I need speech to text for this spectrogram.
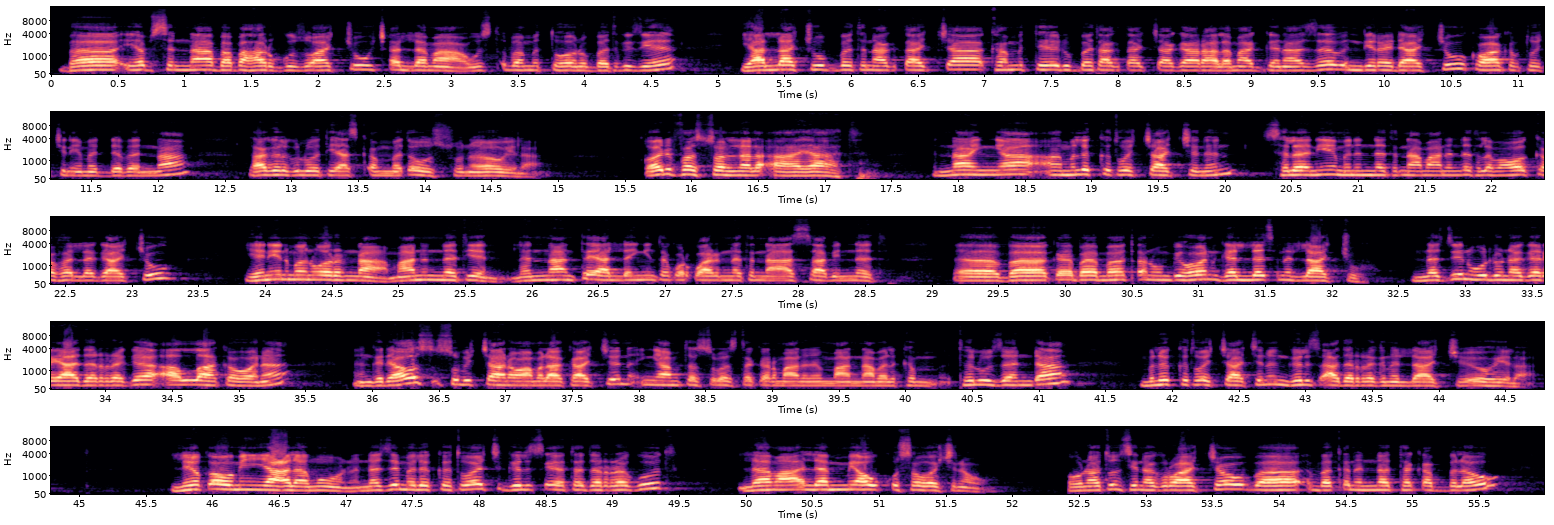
በየብስና በባህር ጉዟችሁ ጨለማ ውስጥ በምትሆኑበት ጊዜ ያላችሁበትን አቅጣጫ ከምትሄዱበት አቅጣጫ ጋር ለማገናዘብ እንዲረዳችሁ ከዋክብቶችን የመደበና ለአገልግሎት ያስቀመጠው እሱ ነው ይላል። ቀድ ፈሶልነ ለአያት እና እኛ ምልክቶቻችንን ስለ እኔ ምንነትና ማንነት ለማወቅ ከፈለጋችሁ የኔን መኖርና ማንነቴን ለእናንተ ያለኝን ተቆርቋሪነትና አሳቢነት በመጠኑም ቢሆን ገለጽንላችሁ። እነዚህን ሁሉ ነገር ያደረገ አላህ ከሆነ እንግዲያውስ እሱ ብቻ ነው አምላካችን እኛም ተሱ በስተቀር ማንንም አናመልክም። ትሉ ዘንዳ ምልክቶቻችንን ግልጽ አደረግንላችሁ ይላል ሊቀውሚን ያዕለሙን። እነዚህ ምልክቶች ግልጽ የተደረጉት ለሚያውቁ ሰዎች ነው። እውነቱን ሲነግሯቸው በቅንነት ተቀብለው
